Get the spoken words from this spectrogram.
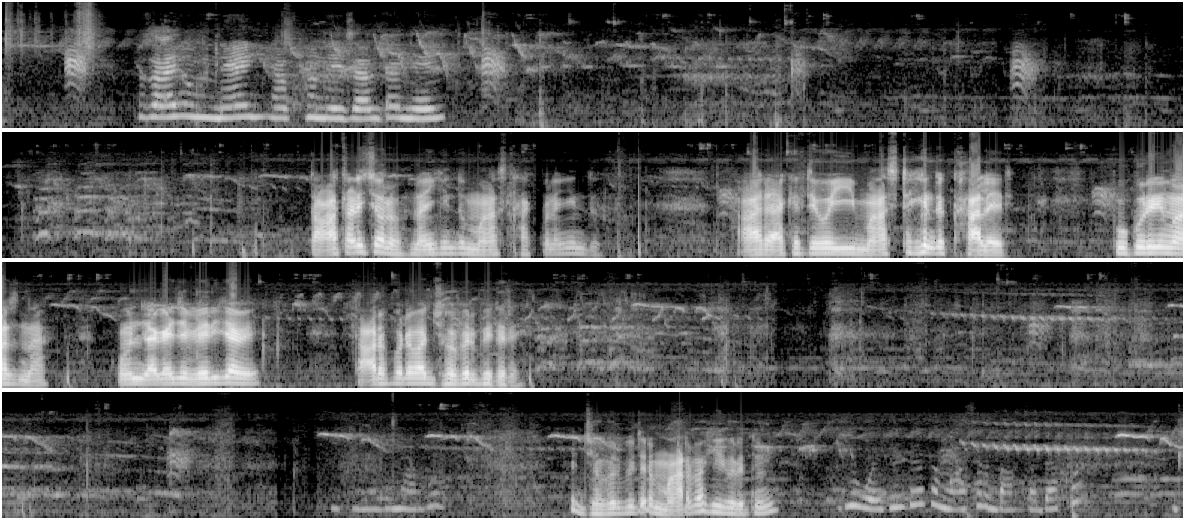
যাই হোক, নেই, এখন এই জালটা নেই। তাড়াতাড়ি চলো, নাই কিন্তু মাছ থাকবে না কিন্তু। আর একেতে ওই মাছটা কিন্তু খালের, পুকুরের মাছ না, কোন জায়গায় যে বেরিয়ে যাবে, তার উপরে আবার ঝোপের ভিতরে। ঝোপের ভিতরে মারবা কি করে তুমি কি ওইখানে একটা মাছের বাসা দেখো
